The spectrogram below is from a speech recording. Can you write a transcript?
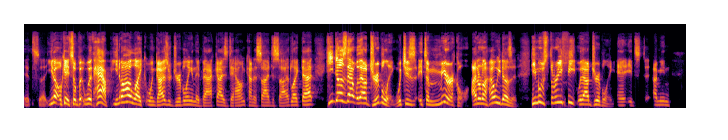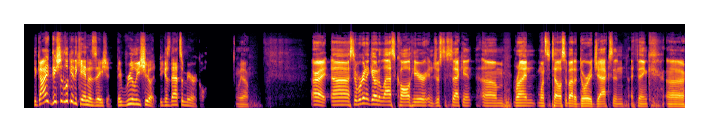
It's uh, you know okay. So, but with Happ, you know how like when guys are dribbling and they back guys down, kind of side to side like that. He does that without dribbling, which is it's a miracle. I don't know how he does it. He moves three feet without dribbling, and it's I mean, the guy they should look into canonization. They really should because that's a miracle. Yeah. All right. Uh, so we're going to go to last call here in just a second. Um, Ryan wants to tell us about a Dory Jackson, I think, uh,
